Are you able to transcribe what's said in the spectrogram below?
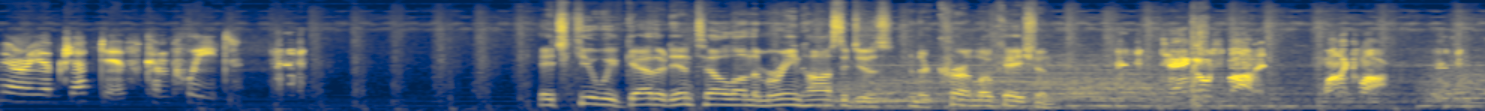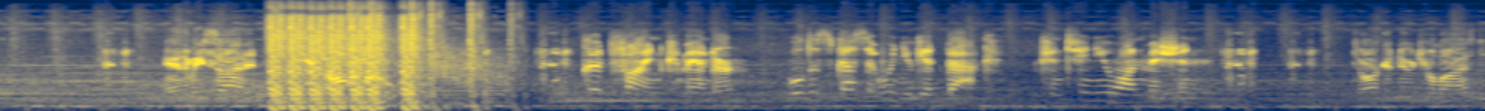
Primary objective complete. HQ, we've gathered intel on the Marine hostages and their current location. Tango spotted. 1 o'clock. Enemy sighted. He's on the move. Good find, Commander. We'll discuss it when you get back. Continue on mission. Target neutralized.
